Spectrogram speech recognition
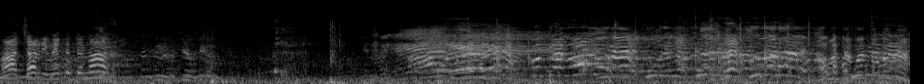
Más, Charlie, métete más. Aguanta, aguanta, aguanta.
